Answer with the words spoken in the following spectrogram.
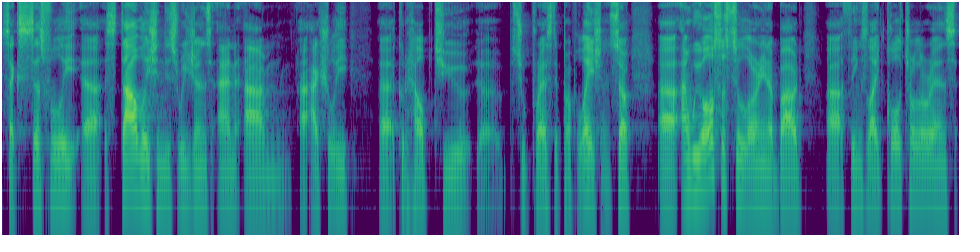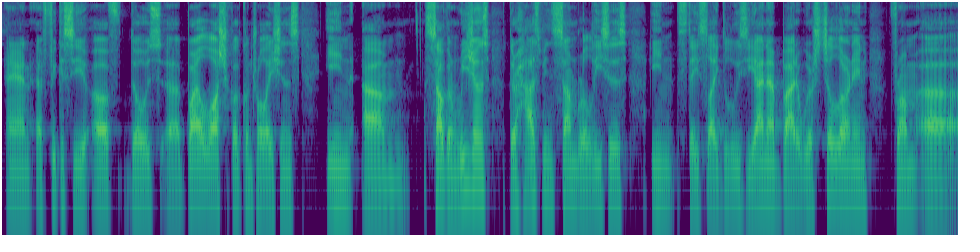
successfully uh, establish in these regions and um, actually uh, could help to uh, suppress the population. So, uh, and we're also still learning about uh, things like cold tolerance and efficacy of those biological control agents in um, southern regions. There has been some releases in states like Louisiana, but we're still learning from uh,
